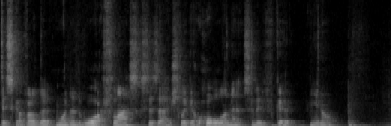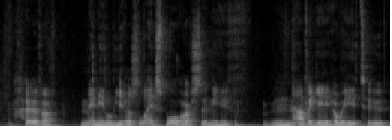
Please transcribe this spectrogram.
discover that one of the water flasks has actually got a hole in it so they've got you know however many litres less water so they need to navigate away to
